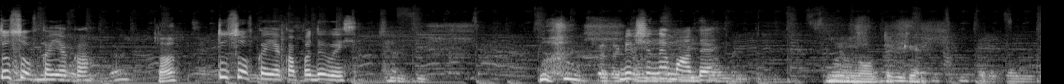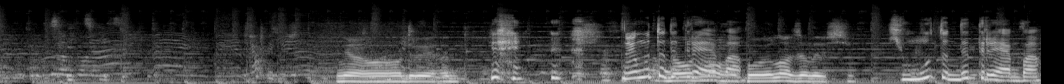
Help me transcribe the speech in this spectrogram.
Тусовка яка. А? Тусовка яка, подивись. Більше нема де. Ну, таке. Ні, о, диви, Ну, Йому туди на треба. одного повилазили всі. Йому туди треба.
